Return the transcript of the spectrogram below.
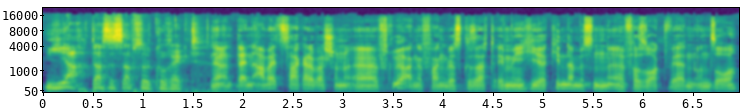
ja, das ist absolut korrekt. Ja, dein Arbeitstag hat aber schon äh, früher angefangen. Du hast gesagt, irgendwie hier Kinder müssen äh, versorgt werden und so.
